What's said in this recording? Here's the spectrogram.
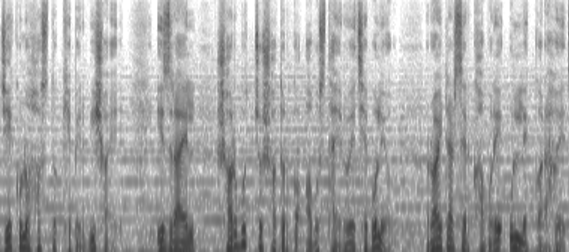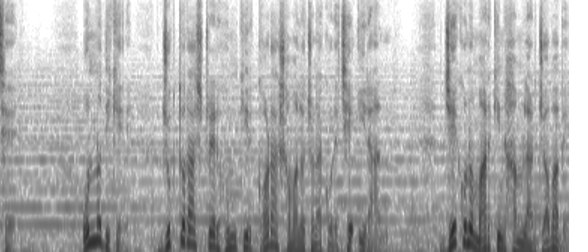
যে কোনো হস্তক্ষেপের বিষয়ে ইসরায়েল সর্বোচ্চ সতর্ক অবস্থায় রয়েছে বলেও রয়টার্সের খবরে উল্লেখ করা হয়েছে। অন্যদিকে, যুক্তরাষ্ট্রের হুমকির কড়া সমালোচনা করেছে ইরান। যে কোনো মার্কিন হামলার জবাবে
